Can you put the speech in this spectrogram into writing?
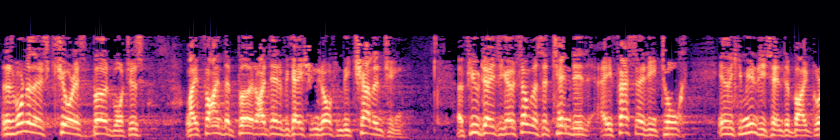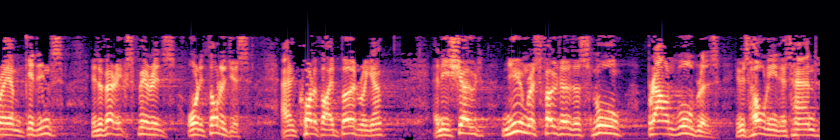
And as one of those curious bird watchers, I find that bird identification can often be challenging. A few days ago, some of us attended a fascinating talk in the community centre by Graham Giddens, He's a very experienced ornithologist and qualified bird ringer. And he showed numerous photos of small brown warblers he was holding in his hand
